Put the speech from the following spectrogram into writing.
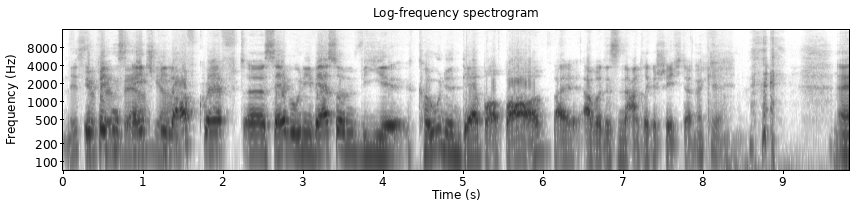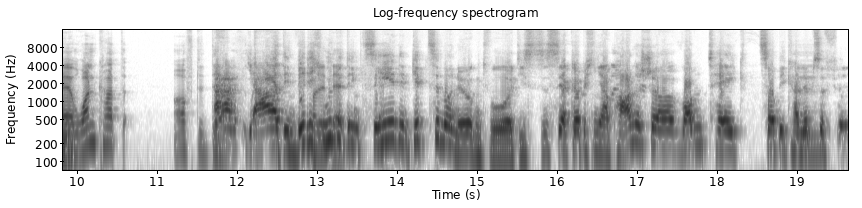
Nächster Übrigens, H.P. ja. Lovecraft, äh, selbe Universum wie Conan der Barbar, weil, aber das ist eine andere Geschichte. Okay. äh, One Cut of the Dead. Ah, ja, den will ich unbedingt sehen, den gibt's immer nirgendwo. Dies ist ja, glaube ich, ein japanischer One-Take-Zombie-Kalypse-Film.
